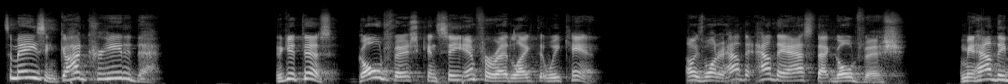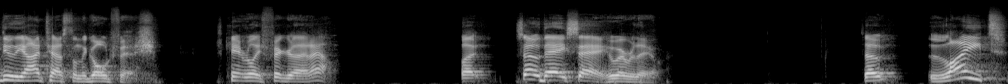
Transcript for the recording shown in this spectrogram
It's amazing. God created that. And get this goldfish can see infrared light that we can't. I always wondered how they, how they ask that goldfish I mean, how'd they do the eye test on the goldfish? Just can't really figure that out. but so they say, whoever they are. So, light,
